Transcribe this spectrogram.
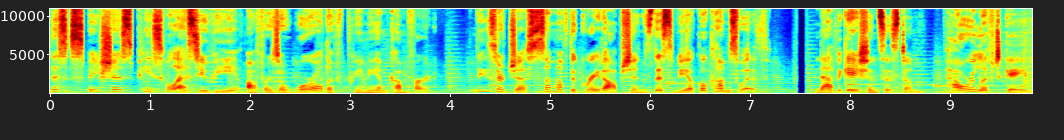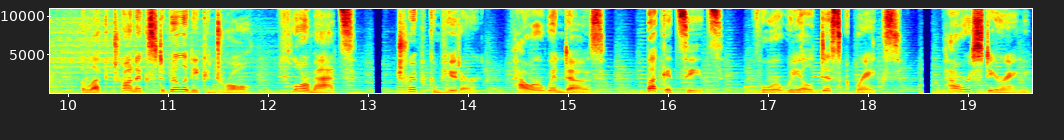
this spacious, peaceful SUV offers a world of premium comfort. These are just some of the great options this vehicle comes with. Navigation system, power liftgate, electronic stability control, floor mats, trip computer, power windows, bucket seats, four-wheel disc brakes, power steering.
